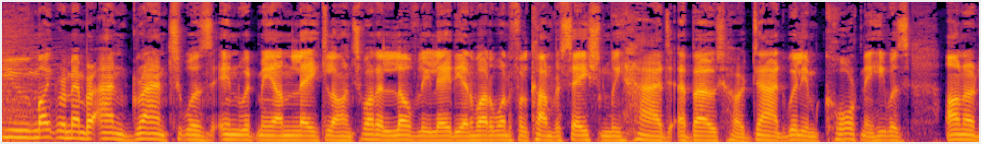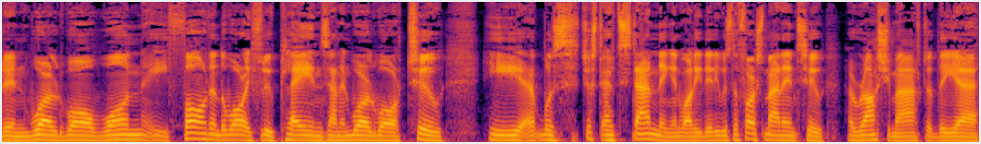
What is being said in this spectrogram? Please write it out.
You might remember Anne Grant was in with me on late lunch. What a lovely lady and what a wonderful conversation we had about her dad, William Courtney. He was honoured in World War One. He fought in the war. He flew planes, and in World War Two, he uh, was just outstanding in what he did. He was the first man into Hiroshima after the uh,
